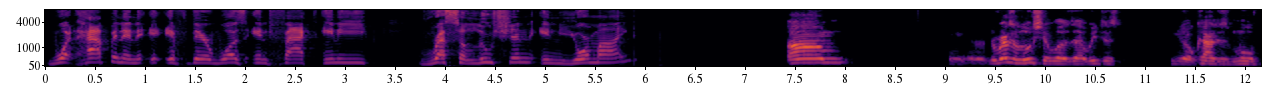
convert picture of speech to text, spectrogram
what happened and if there was in fact any resolution in your mind? Um, the resolution was that we just, you know, kind of just moved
